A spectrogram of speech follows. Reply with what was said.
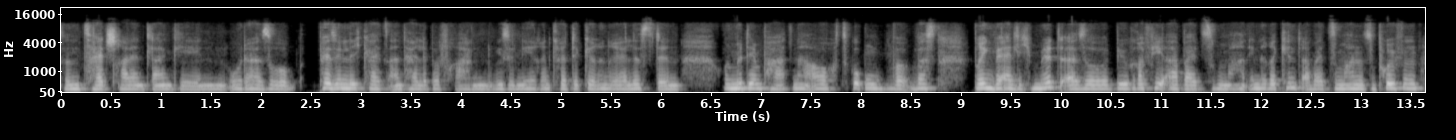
so einen Zeitstrahl entlang gehen oder so Persönlichkeitsanteile befragen, Visionärin, Kritikerin, Realistin und mit dem Partner auch zu gucken, was bringen wir eigentlich mit, also Biografiearbeit zu machen, innere Kindarbeit zu machen und zu prüfen,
